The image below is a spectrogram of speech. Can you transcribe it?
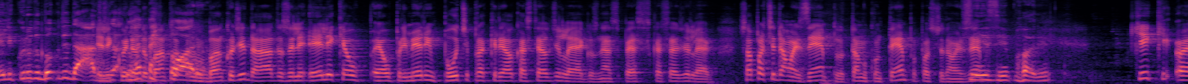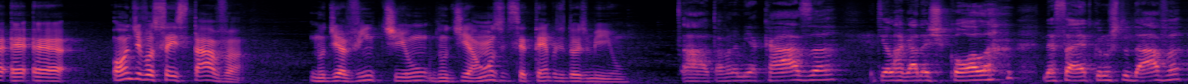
Ele cuida do banco de dados, ele da- cuida do banco, repertório. do banco de dados. Ele, ele que é o, é o primeiro input para criar o castelo de Legos, né? As peças do castelo de Lego. Só para te dar um exemplo, estamos com tempo? Posso te dar um exemplo? Sim, sim, pode. Que, que, é, é, é, onde você estava no dia 21, no dia 11 de setembro de 2001? Ah, eu tava na minha casa, eu tinha largado a escola, nessa época eu não estudava,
